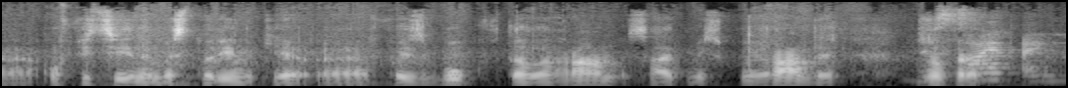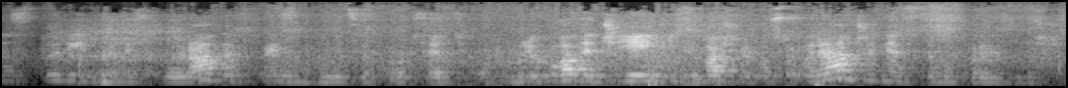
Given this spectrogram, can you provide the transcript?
е, офіційними сторінки е, в Facebook, в Telegram, сайт міської ради. Не Зокрема, сайт, а іменно сторінка міської ради в Фейсбуці просять опублікувати, чи є якісь ваші розпорядження з цього прізвища.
